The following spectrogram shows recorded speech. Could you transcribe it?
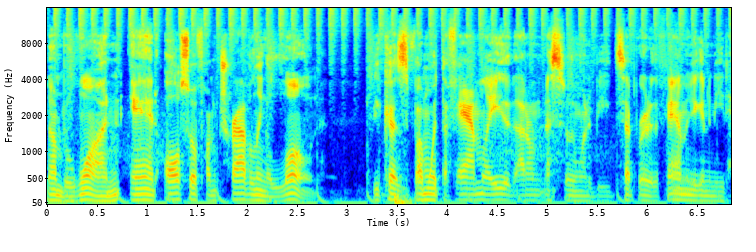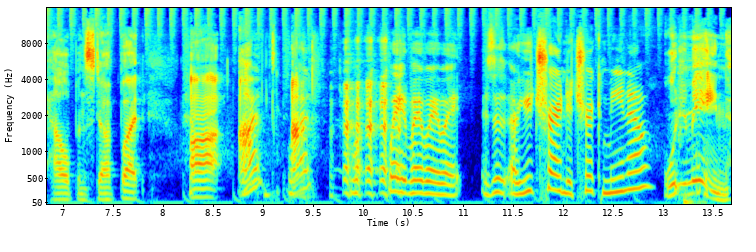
number one, and also if I'm traveling alone. Because if I'm with the family, I don't necessarily want to be separated from the family. You're going to need help and stuff. But uh, I'm- What? What? wait, wait, wait, wait. Is this? Are you trying to trick me now? what do you mean?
